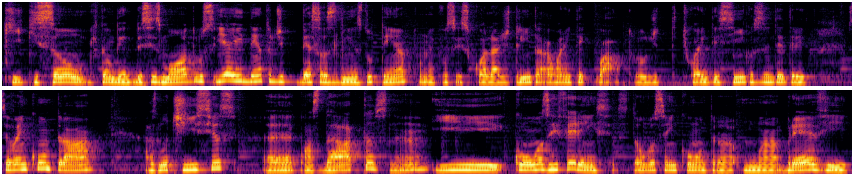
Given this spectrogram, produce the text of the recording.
que, que são que estão dentro desses módulos e aí dentro de, dessas linhas do tempo, né, que você escolher de 30 a 44 ou de 45 a 63, você vai encontrar as notícias é, com as datas né, e com as referências. Então você encontra uma breve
